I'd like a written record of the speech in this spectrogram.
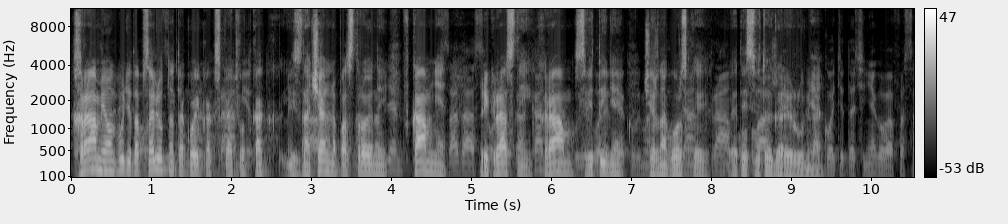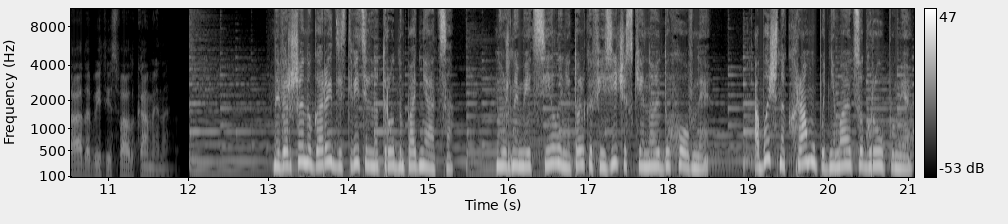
храм, и он будет абсолютно такой, как сказать, вот как изначально построенный в камне прекрасный храм, святыня Черногорской, этой святой горы Румия. На вершину горы действительно трудно подняться. Нужно иметь силы не только физические, но и духовные – Обычно к храму поднимаются группами.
